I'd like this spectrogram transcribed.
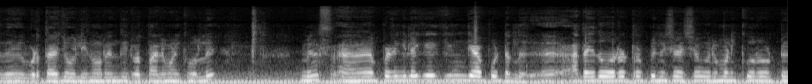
ഇത് ഇവിടുത്തെ ജോലി എന്ന് പറയുന്നത് ഇരുപത്തിനാല് മണിക്കൂറിൽ മീൻസ് എപ്പോഴെങ്കിലേക്കും ഗ്യാപ്പ് കിട്ടുന്നത്. അതായത് ഓരോ ട്രിപ്പിന് ശേഷം ഒരു മണിക്കൂർ തൊട്ട്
